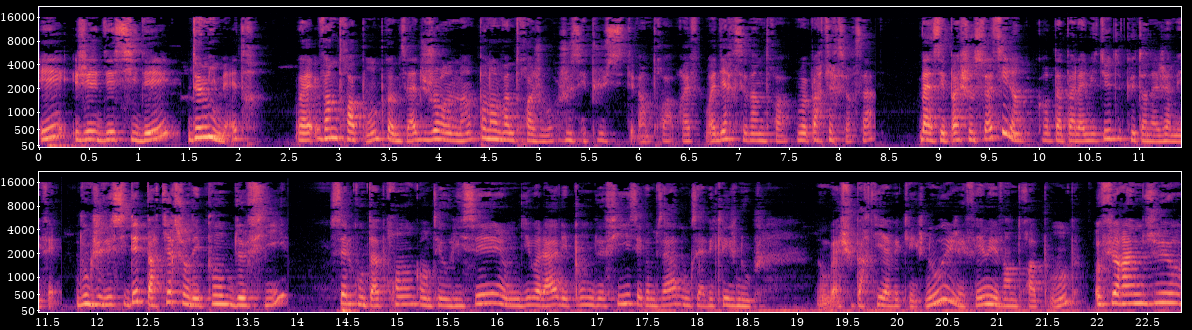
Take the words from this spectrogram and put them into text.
Et j'ai décidé de m'y mettre. Ouais, 23 pompes comme ça, du jour au lendemain, pendant 23 jours. Je sais plus si c'était 23. Bref, on va dire que c'est 23. On va partir sur ça. Bah, c'est pas chose facile, hein, quand t'as pas l'habitude, que t'en as jamais fait. Donc j'ai décidé de partir sur des pompes de filles. Celles qu'on t'apprend quand t'es au lycée. On me dit voilà, les pompes de filles, c'est comme ça, donc c'est avec les genoux. Donc bah, je suis partie avec les genoux et j'ai fait mes 23 pompes. Au fur et à mesure,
